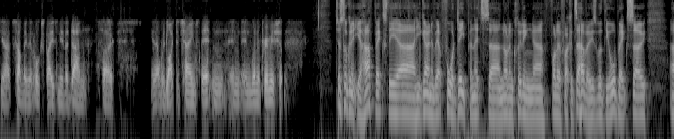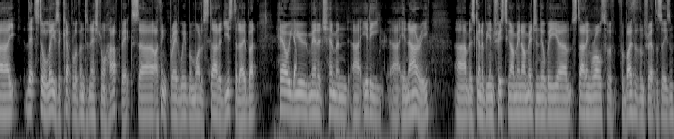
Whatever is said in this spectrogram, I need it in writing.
you know it's something that Hawke's Bay's never done. So you know, we'd like to change that and, and, and win a premiership. Just looking at your halfbacks there, uh, you're going about four deep, and that's uh, not including uh, Folau Fakatava, who's with the All Blacks. So uh, that still leaves a couple of international halfbacks. Uh, I think Brad Weber might have started yesterday, but how yep. you manage him and uh, Eddie uh, Enari um, is going to be interesting. I mean, I imagine there'll be um, starting roles for, for both of them throughout the season.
